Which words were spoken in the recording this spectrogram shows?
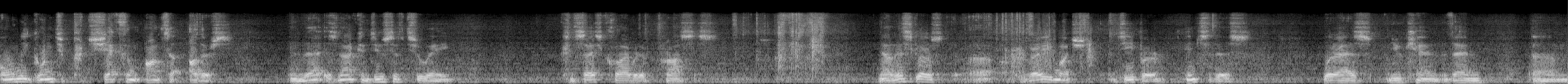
only going to project them onto others. And that is not conducive to a concise collaborative process. Now, this goes uh, very much deeper into this, whereas you can then um,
